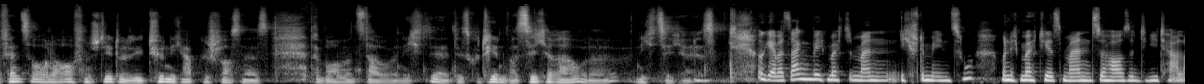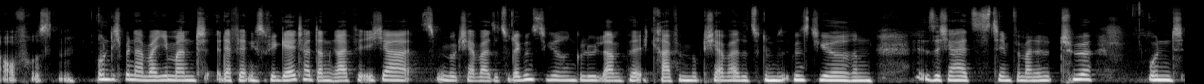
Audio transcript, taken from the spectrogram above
Fenster auch noch offen steht oder die Tür nicht abgeschlossen ist, dann brauchen wir uns darüber nicht äh, diskutieren, was sicherer oder nicht sicher ist. Okay, aber sagen wir ich möchte mein, ich stimme Ihnen zu und ich möchte jetzt mein Zuhause digital aufrüsten. Und ich bin aber jemand, der vielleicht nicht so viel Geld hat, dann greife ich ja möglicherweise zu der günstigeren Glühlampe, ich greife möglicherweise zu dem günstigeren Sicherheitssystem für meine Tür. Und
